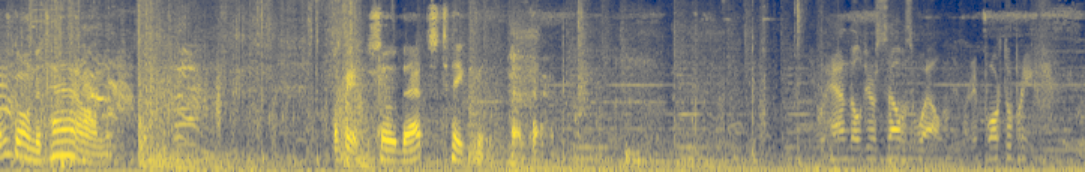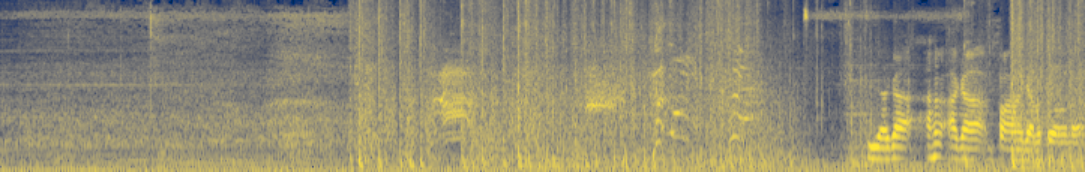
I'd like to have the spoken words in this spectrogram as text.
I was going to town. Okay, so that's taking. Okay. You handled yourselves well. Report to brief. Yeah, I got I got finally got a feeling that.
